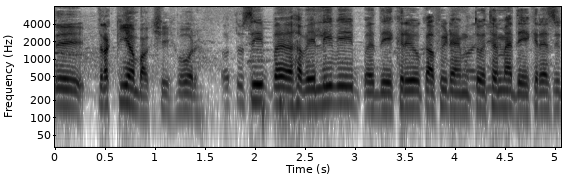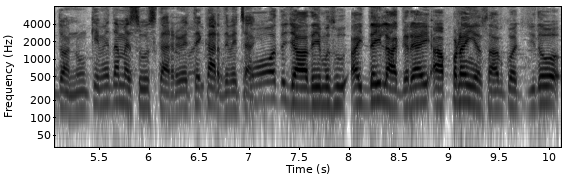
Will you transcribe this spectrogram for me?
ਤੇ ਤਰੱਕੀਆਂ ਬਖਸ਼ੇ, ਹੋਰ। ਤੁਸੀਂ ਅ, ਹਵੇਲੀ ਵੀ ਅ, ਦੇਖ ਰਹੇ ਹੋ ਕਾਫੀ ਟਾਈਮ ਤੋਂ ਇੱਥੇ ਮੈਂ ਦੇਖ ਰਿਹਾ ਸੀ ਤੁਹਾਨੂੰ। ਕਿਵੇਂ ਦਾ ਮਹਿਸੂਸ ਕਰ ਰਹੇ ਹੋ ਇੱਥੇ ਘਰ ਦੇ ਵਿੱਚ ਆ ਕੇ? ਬਹੁਤ ਜ਼ਿਆਦਾ ਮਹਿਸੂਸ ਇਦਾਂ ਹੀ ਲੱਗ ਰਿਹਾ ਇਹ ਆਪਣਾ ਹੀ ਆ ਸਭ ਕੁਝ ਜਦੋਂ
